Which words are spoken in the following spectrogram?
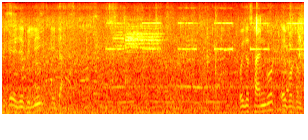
থেকে এই যে বিল্ডিং, এইটা। ওই যে সাইনবোর্ড, এই পর্যন্ত।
